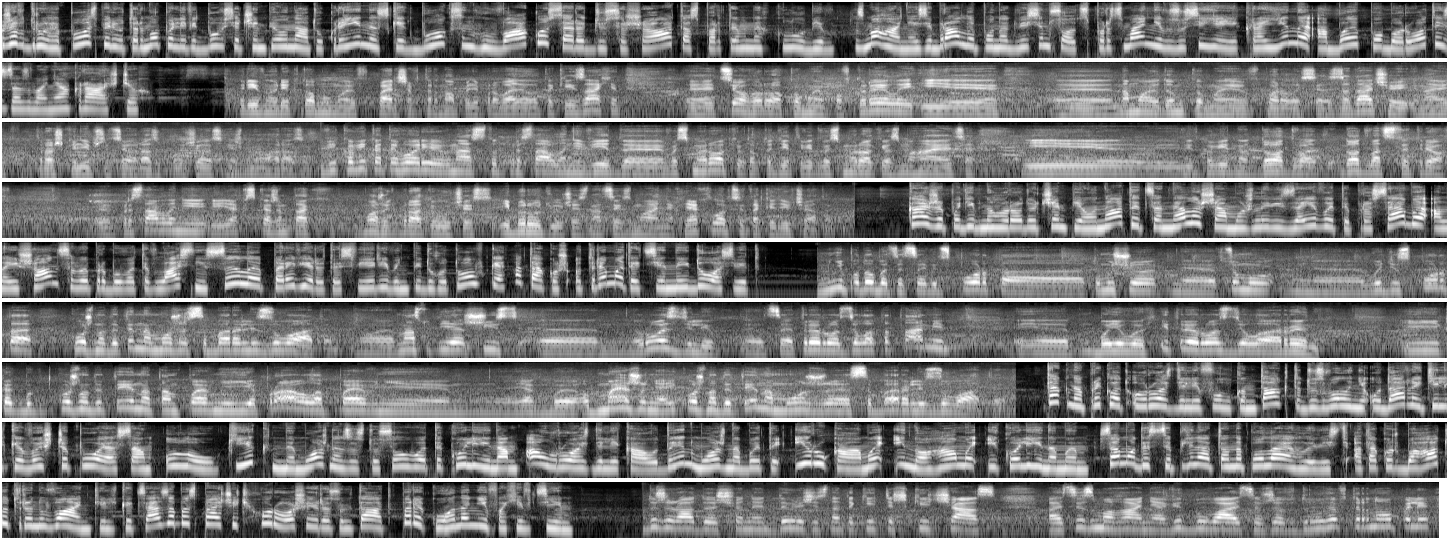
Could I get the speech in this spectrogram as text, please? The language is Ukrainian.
Уже вдруге поспіль у Тернополі відбувся чемпіонат України з кікбоксингу ВАКО серед США та спортивних клубів. Змагання зібрали понад 800 спортсменів з усієї країни, аби поборотись за звання кращих. Рівно рік тому ми вперше в Тернополі проводили такий захід. Е, Цього року ми повторили, і е, на мою думку, ми впоралися з задачею, і навіть трошки ліпше цього разу вийшло, ніж минулого разу. Вікові категорії у нас тут представлені від 8 років, тобто діти від 8 років змагаються, і е, відповідно до до 23. Е, Представлені, як скажімо так, можуть брати участь і беруть участь на цих змаганнях як хлопці, так і дівчата. Каже, подібного роду чемпіонати це не лише можливість заявити про себе, але й шанс випробувати власні сили, перевірити свій рівень підготовки, а також отримати цінний досвід. Мені подобається цей від спорту, тому що е, в цьому е, виді спорту кожна дитина може себе реалізувати. У нас тут є шість е, розділів: Е, це три розділи татамі е, бойових і три розділи ринг. І якби кожна дитина там певні є правила, певні якби обмеження, і кожна дитина може себе реалізувати. Так, наприклад, у розділі Full Contact дозволені удари тільки вище пояса. У Kick не можна застосовувати коліна. А у розділі К1 можна бити і руками, і ногами, і колінами. Самодисципліна та наполегливість, а також багато тренувань. Тільки це забезпечить хороший результат. Переконані фахівці. Дуже радує, що не дивлячись на такий тяжкий час, е, ці змагання відбуваються вже вдруге в Тернополі.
